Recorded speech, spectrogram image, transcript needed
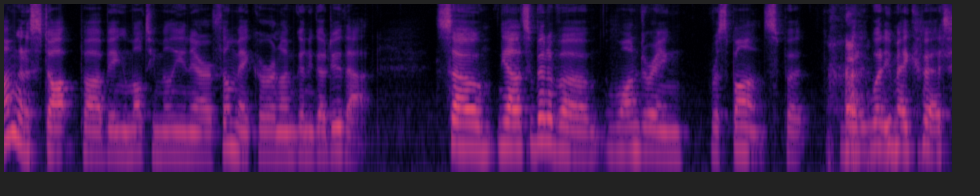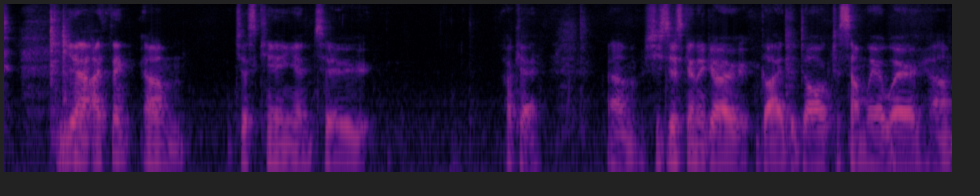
"I'm going to stop uh, being a multimillionaire filmmaker and I'm going to go do that." So yeah, that's a bit of a wandering response, but what, what do you make of it? Yeah, I think um, just keying into. Okay, um, she's just gonna go guide the dog to somewhere where um,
